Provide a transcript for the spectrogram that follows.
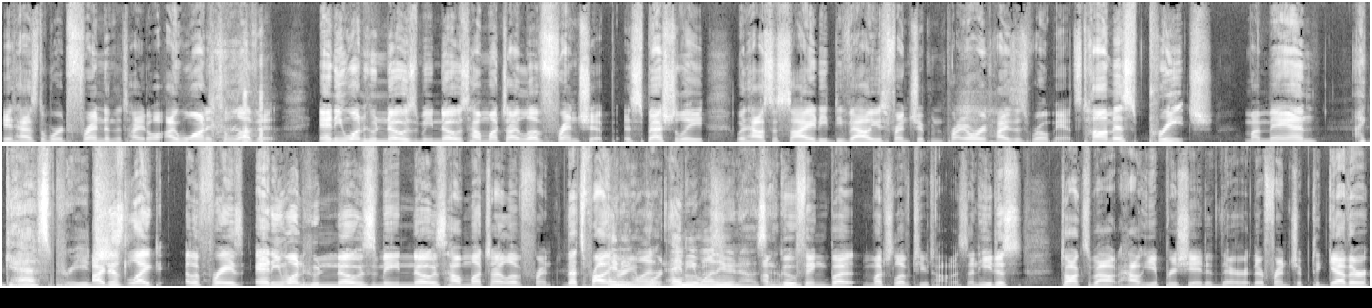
it has the word friend in the title, I wanted to love it." Anyone who knows me knows how much I love friendship, especially with how society devalues friendship and prioritizes romance. Thomas, preach, my man. i guess preach I just liked the phrase "anyone who knows me knows how much I love friend." That's probably very Anyone- important. to anyone Thomas. who knows I'm him. goofing, but much love to you, Thomas. And he just talks about how he appreciated their their friendship together.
